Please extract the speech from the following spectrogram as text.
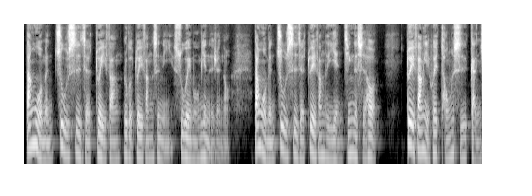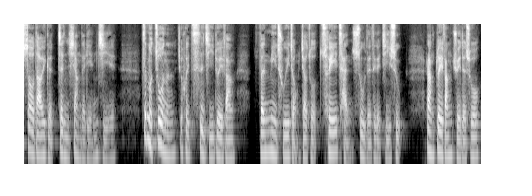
当我们注视着对方，如果对方是你素未谋面的人哦，当我们注视着对方的眼睛的时候，对方也会同时感受到一个正向的连结。这么做呢，就会刺激对方。分泌出一种叫做催产素的这个激素，让对方觉得说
